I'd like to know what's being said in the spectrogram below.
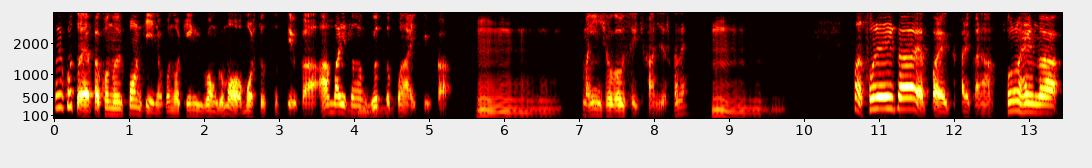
ということはやっぱりこのポンティのこのキングコングももう一つっていうか、あんまりうそのグッとん。来ないっていうか、うんうんうんまあ印象が薄いって感じですかね。うん。うんうんうんまあそれがやっぱりあれかな。その辺が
